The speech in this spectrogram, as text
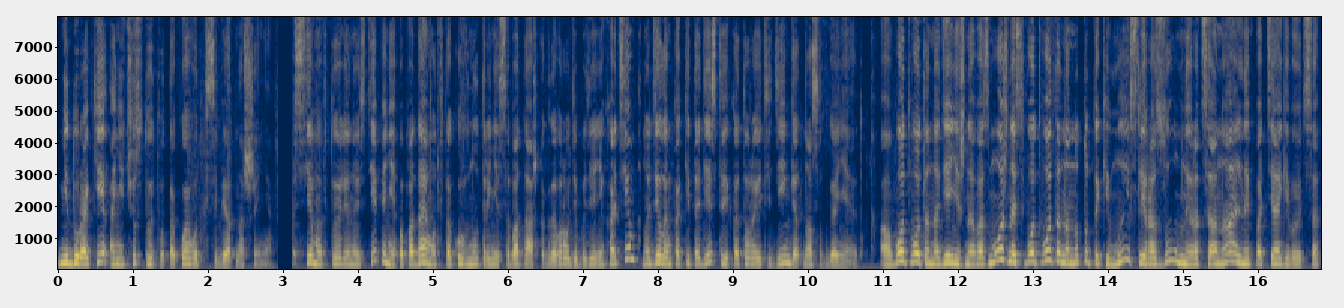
не дураки, они чувствуют вот такое вот к себе отношение. Все мы в той или иной степени попадаем вот в такой внутренний саботаж, когда вроде бы денег хотим, но делаем какие-то действия, которые эти деньги от нас отгоняют. А вот-вот она денежная возможность, вот-вот она, но тут такие мысли разумные, рациональные подтягиваются,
